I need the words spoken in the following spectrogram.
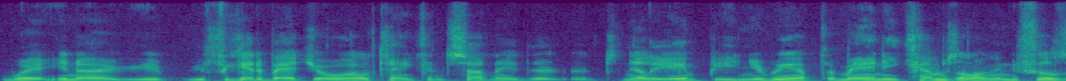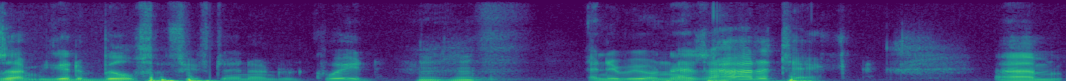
Where you know you, you forget about your oil tank and suddenly the, it's nearly empty, and you ring up the man, he comes along and he fills it up, and you get a bill for fifteen hundred quid, mm-hmm. and everyone has a heart attack. Um,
